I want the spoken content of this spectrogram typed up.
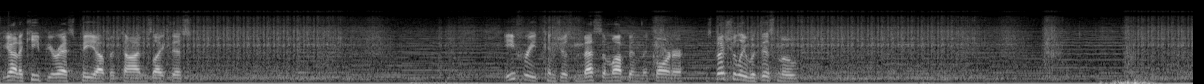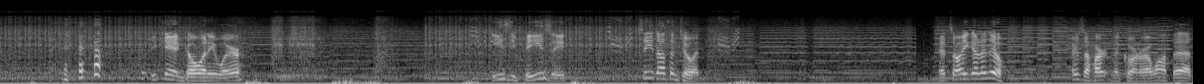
You gotta keep your SP up at times like this. Efreet can just mess him up in the corner, especially with this move. he can't go anywhere. Easy peasy. See, nothing to it. That's all you gotta do. There's a heart in the corner, I want that.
